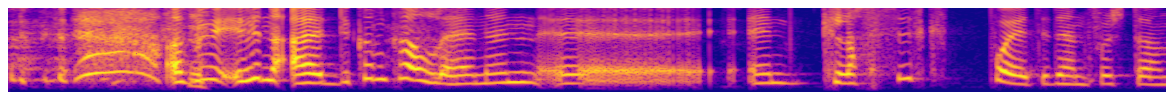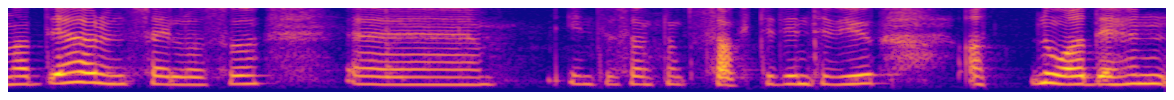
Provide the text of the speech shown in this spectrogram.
altså, er, du kan kalle henne en, en klassisk poet i den forstand at det har hun selv også eh, interessant nok sagt i et intervju, at noe av det hun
